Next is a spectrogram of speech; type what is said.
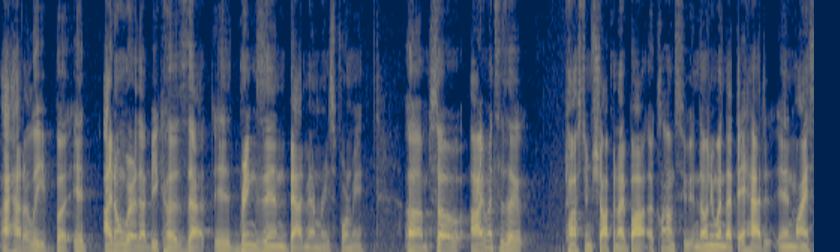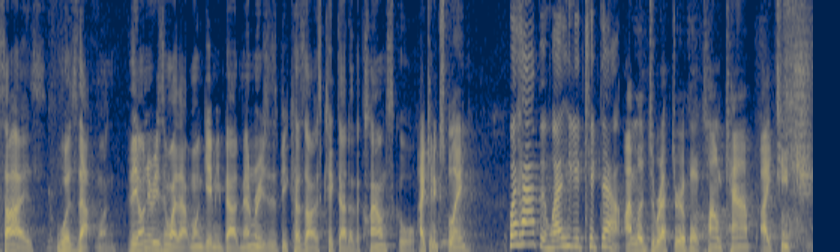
I had to leave. But it, I don't wear that because that it brings in bad memories for me. Um, so I went to the costume shop and I bought a clown suit, and the only one that they had in my size was that one. The only reason why that one gave me bad memories is because I was kicked out of the clown school. I can explain. What happened? Why did he get kicked out? I'm a director of a clown camp. I teach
